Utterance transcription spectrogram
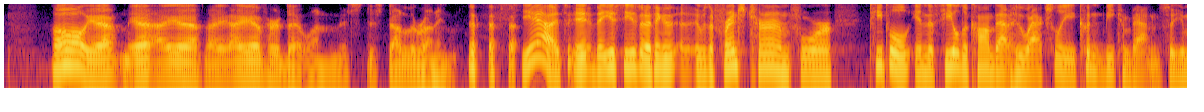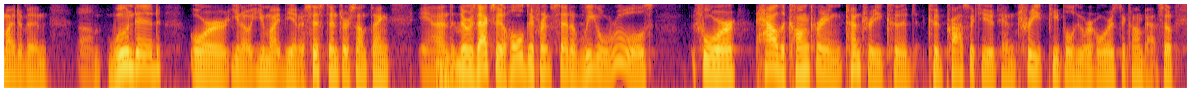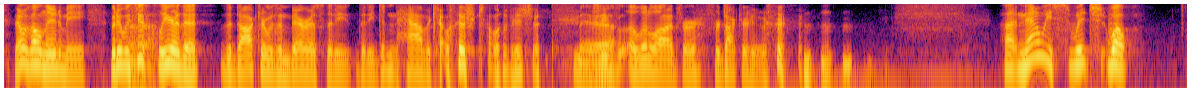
Oh yeah, yeah. I, uh, I I have heard that one. It's just out of the running. yeah, it's it, they used to use it. I think it was a French term for people in the field of combat who actually couldn't be combatants. So you might have been um, wounded, or you know, you might be an assistant or something. And mm-hmm. there was actually a whole different set of legal rules for how the conquering country could could prosecute and treat people who were hors de combat. So that was all new to me, but it was just uh. clear that the doctor was embarrassed that he that he didn't have a color television. Yeah. Seems a little odd for for Doctor Who. Uh, now we switch. Well,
